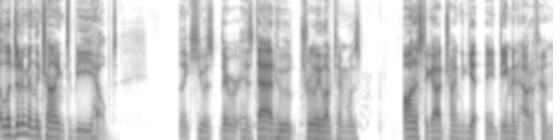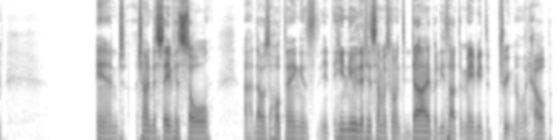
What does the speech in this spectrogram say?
legitimately trying to be helped. Like he was there were his dad who truly loved him was honest to god trying to get a demon out of him and trying to save his soul uh, that was the whole thing. Is he knew that his son was going to die, but he thought that maybe the treatment would help.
